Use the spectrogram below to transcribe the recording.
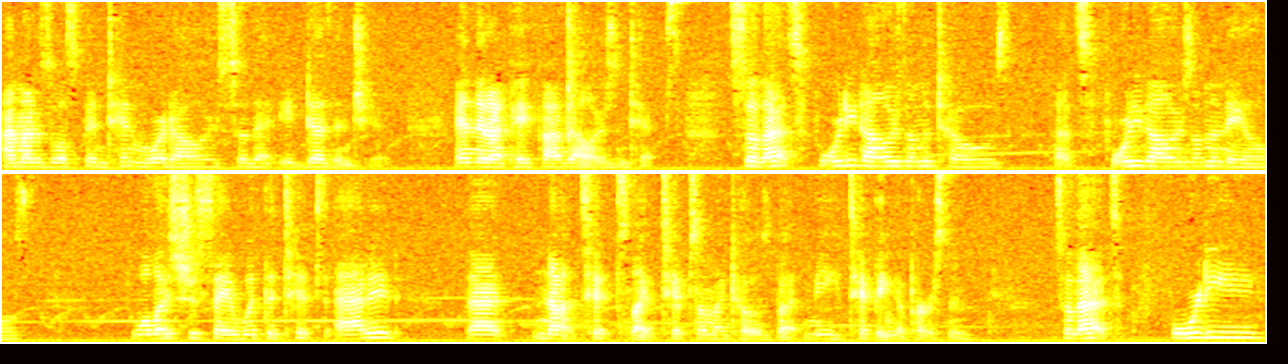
I might as well spend 10 more dollars so that it doesn't chip. And then I pay $5 in tips. So that's $40 on the toes. That's $40 on the nails. Well, let's just say with the tips added, that not tips like tips on my toes, but me tipping a person. So that's 40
